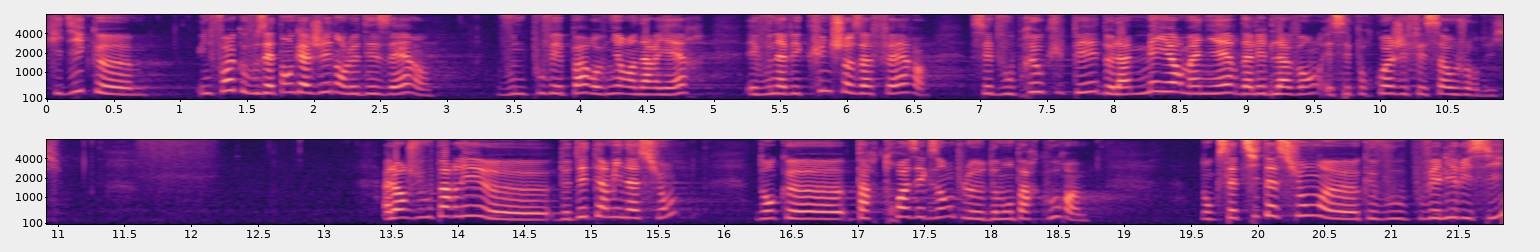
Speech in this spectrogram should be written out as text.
qui dit que une fois que vous êtes engagé dans le désert, vous ne pouvez pas revenir en arrière et vous n'avez qu'une chose à faire, c'est de vous préoccuper de la meilleure manière d'aller de l'avant et c'est pourquoi j'ai fait ça aujourd'hui. Alors je vais vous parler euh, de détermination, donc euh, par trois exemples de mon parcours. Donc cette citation que vous pouvez lire ici,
